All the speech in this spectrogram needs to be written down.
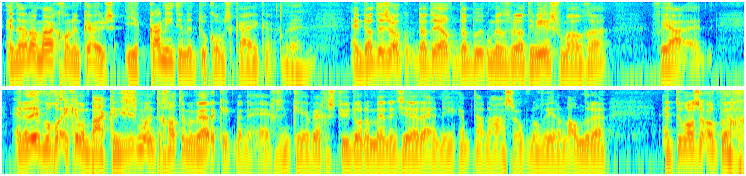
En daarna maak gewoon een keuze. Je kan niet in de toekomst kijken. Nee. En dat is ook, dat, dat bedoel ik met het relativeringsvermogen. Van ja, En dat heeft me ik heb een paar crisismomenten gehad in mijn werk. Ik ben ergens een keer weggestuurd door een manager. En ik heb daarnaast ook nog weer een andere. En toen was er ook wel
